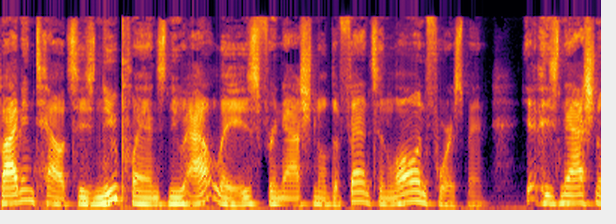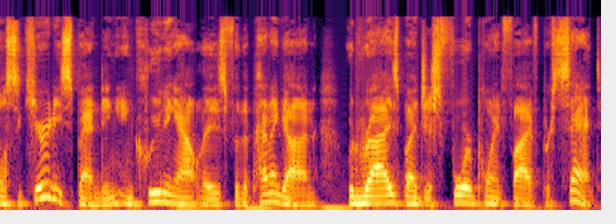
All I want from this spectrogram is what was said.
Biden touts his new plan's new outlays for national defense and law enforcement, yet his national security spending, including outlays for the Pentagon, would rise by just 4.5%,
